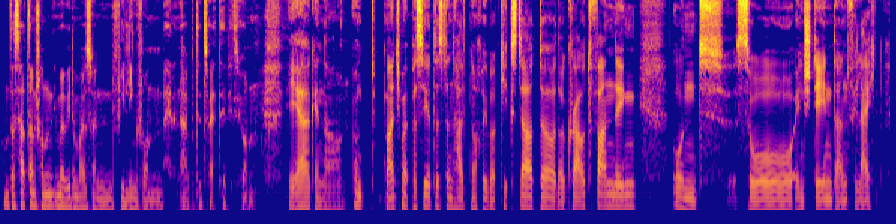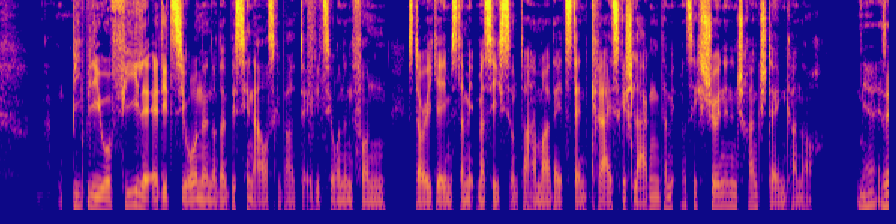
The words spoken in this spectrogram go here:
Und das hat dann schon immer wieder mal so ein Feeling von eineinhalb der zweite Edition. Ja, genau. Und manchmal passiert das dann halt noch über Kickstarter oder Crowdfunding und so entstehen dann vielleicht bibliophile Editionen oder ein bisschen ausgebaute Editionen von Story Games, damit man sich's, und da haben wir da jetzt den Kreis geschlagen, damit man sich schön in den Schrank stellen kann auch. Ja, also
